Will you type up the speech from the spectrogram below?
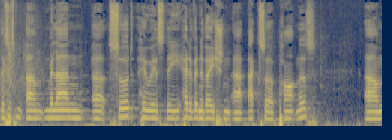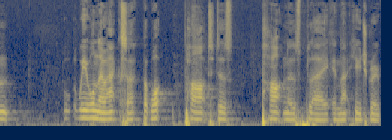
This is um, Milan uh, Sood, who is the head of innovation at AXA Partners. Um, we all know AXA, but what part does Partners play in that huge group?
